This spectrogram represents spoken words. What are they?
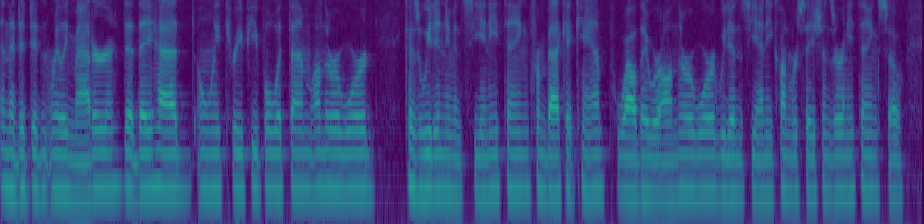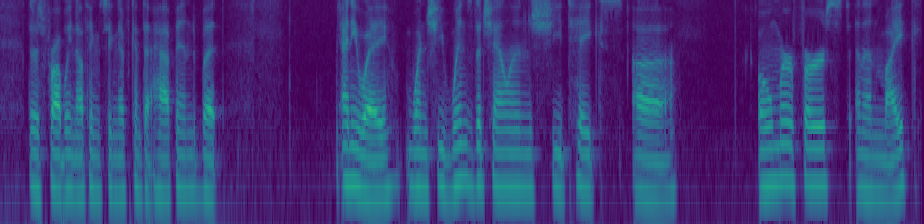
and that it didn't really matter that they had only three people with them on the reward because we didn't even see anything from back at camp while they were on the reward. We didn't see any conversations or anything, so there's probably nothing significant that happened. But anyway, when she wins the challenge, she takes uh, Omar first and then Mike.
